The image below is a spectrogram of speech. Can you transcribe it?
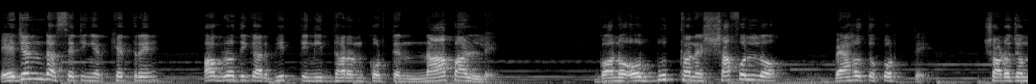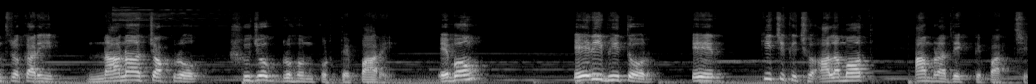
এজেন্ডা সেটিং এর ক্ষেত্রে অগ্রাধিকার ভিত্তি নির্ধারণ করতে না পারলে গণ অভ্যুত্থানের সাফল্য ব্যাহত করতে ষড়যন্ত্রকারী নানা চক্র সুযোগ গ্রহণ করতে পারে এবং এরই ভিতর এর কিছু কিছু আলামত আমরা দেখতে পাচ্ছি।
